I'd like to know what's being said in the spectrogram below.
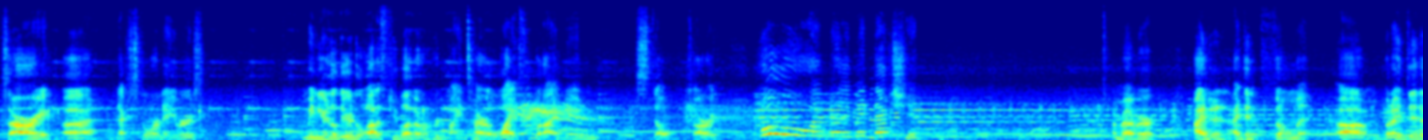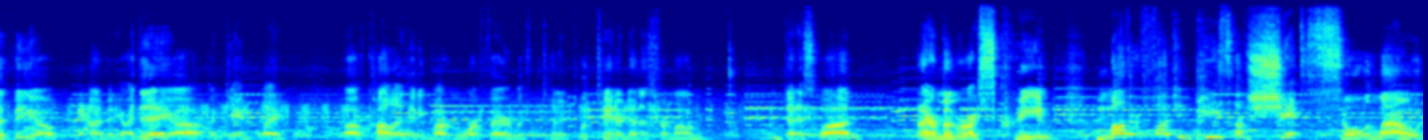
Sorry, uh, next door neighbors. I mean, you're the, you're the loudest people I've ever heard in my entire life, but I mean, still, sorry. Oh, I barely made that shit. I remember, I didn't, I didn't film it, um, but I did a video, not a video, I did a, uh, a gameplay of Call of Duty Modern Warfare with, with Tanner Dennis from, um, from Dennis Squad. And I remember I screamed, motherfucking piece of shit so loud.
